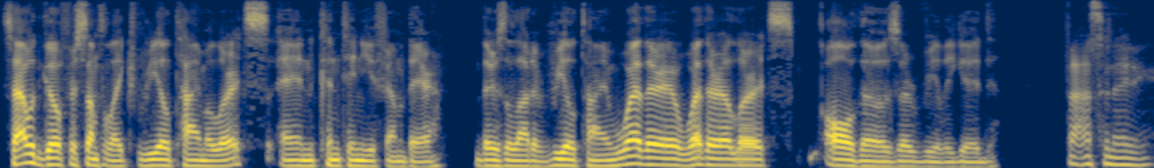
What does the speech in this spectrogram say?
So I would go for something like real time alerts and continue from there. There's a lot of real time weather, weather alerts. All those are really good. Fascinating.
